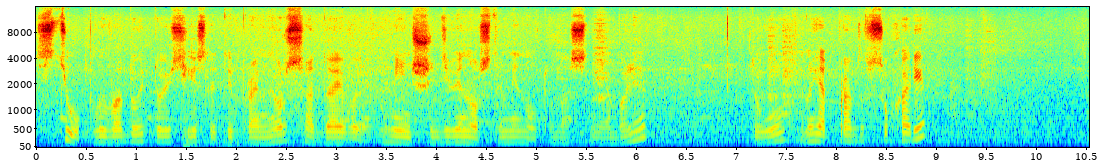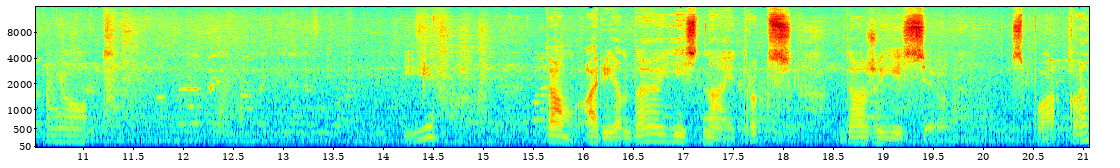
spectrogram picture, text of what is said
с теплой водой. То есть, если ты промерз, а дайвы меньше 90 минут у нас не были, что. Ну, я, правда, в Сухаре. Вот. И там аренда, есть Найтракс, даже есть э, Спарка.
